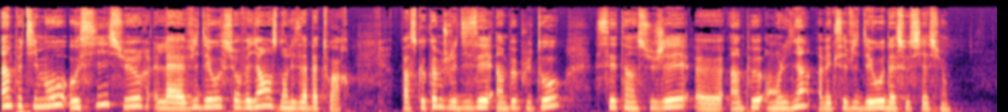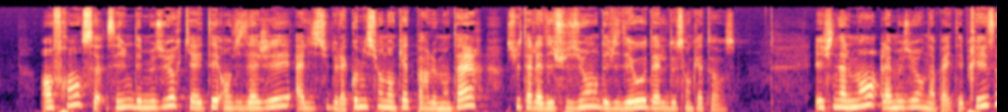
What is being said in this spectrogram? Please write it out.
Un petit mot aussi sur la vidéosurveillance dans les abattoirs. Parce que comme je le disais un peu plus tôt, c'est un sujet euh, un peu en lien avec ces vidéos d'association. En France, c'est une des mesures qui a été envisagée à l'issue de la commission d'enquête parlementaire suite à la diffusion des vidéos d'L214. Et finalement, la mesure n'a pas été prise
